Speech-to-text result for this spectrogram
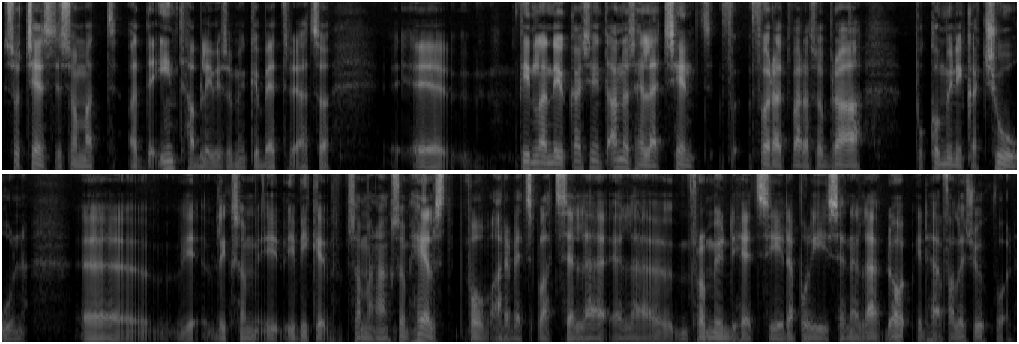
så känns det som att, att det inte har blivit så mycket bättre. Alltså, eh, Finland är ju kanske inte annars heller känt för att vara så bra på kommunikation, eh, liksom i, i vilket sammanhang som helst, på arbetsplats eller, eller från myndighetssida, polisen eller då, i det här fallet sjukvården.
